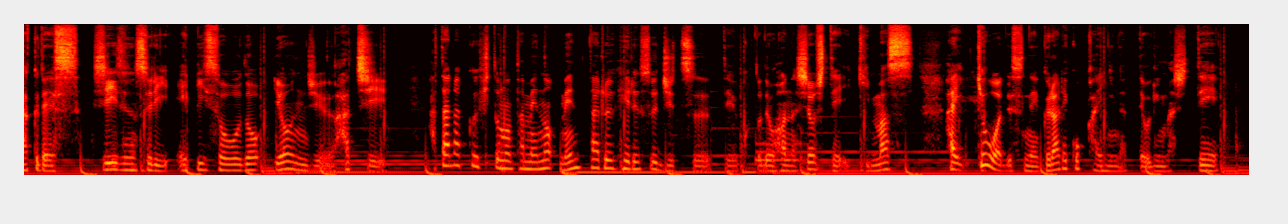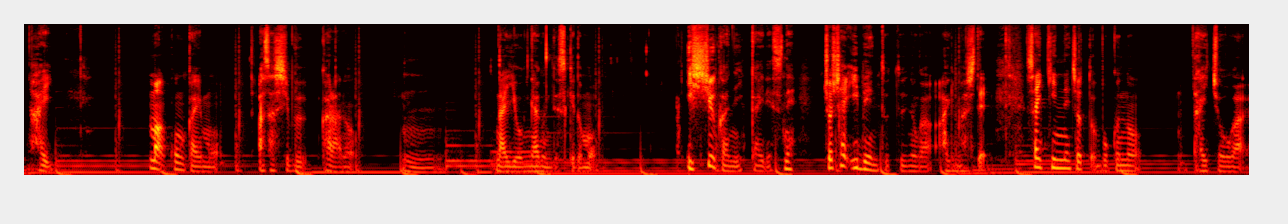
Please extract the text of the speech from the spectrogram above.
ジャックです。シーズン3エピソード48。働く人のためのメンタルヘルス術ということでお話をしていきます。はい、今日はですね、グラレコ会になっておりまして、はい、まあ今回も朝支部からの、うん、内容になるんですけども、1週間に1回ですね、著者イベントというのがありまして、最近ね、ちょっと僕の体調が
